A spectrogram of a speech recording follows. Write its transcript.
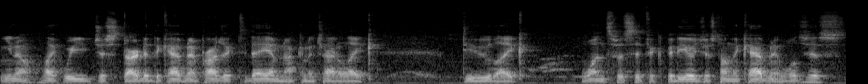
You know, like we just started the cabinet project today. I'm not gonna try to like do like one specific video just on the cabinet. We'll just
